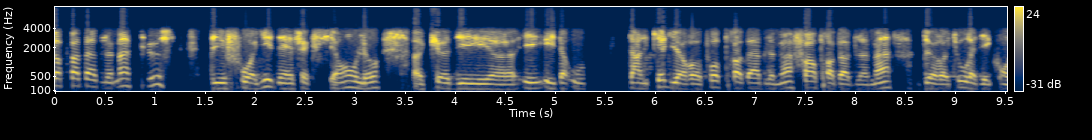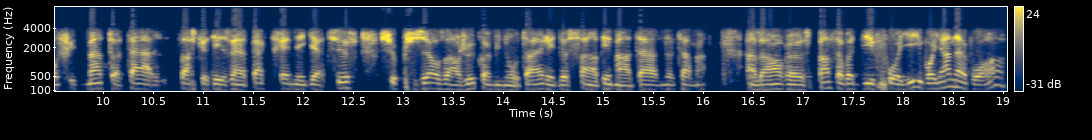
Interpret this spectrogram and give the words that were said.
sera probablement plus des foyers d'infection là euh, que des euh, et, et dans lequel il n'y aura pas probablement, fort probablement, de retour à des confinements total, parce que des impacts très négatifs sur plusieurs enjeux communautaires et de santé mentale notamment. Alors, euh, je pense que ça va être des foyers. Il va y en avoir,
